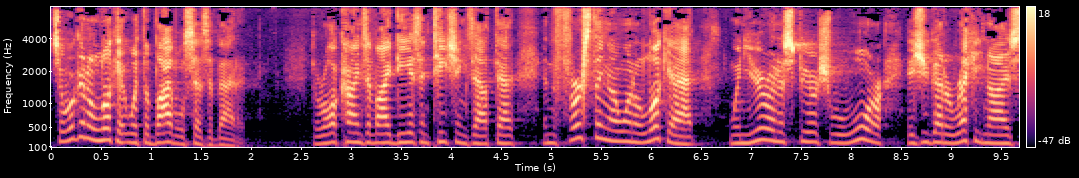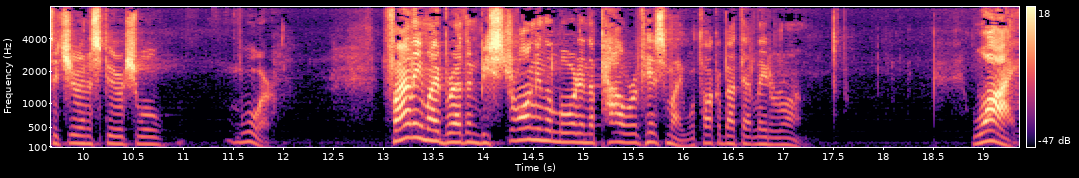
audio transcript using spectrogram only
So we're going to look at what the Bible says about it. There are all kinds of ideas and teachings out there. And the first thing I want to look at when you're in a spiritual war is you've got to recognize that you're in a spiritual war. Finally, my brethren, be strong in the Lord and the power of his might. We'll talk about that later on. Why?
